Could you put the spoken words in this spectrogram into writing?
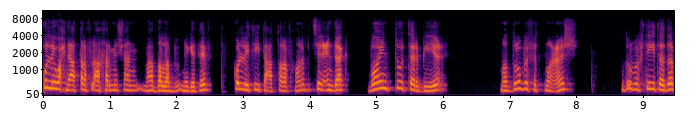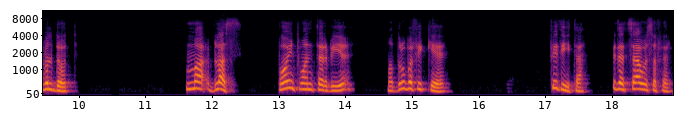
كل واحدة على الطرف الآخر مشان ما تضل negative كل ثيتا على الطرف هون. بتصير عندك 0.2 تربيع مضروبة في 12 مضروبة في theta double dot. ما plus 0.1 تربيع مضروبة في k في ثيتا بدها تساوي صفر.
